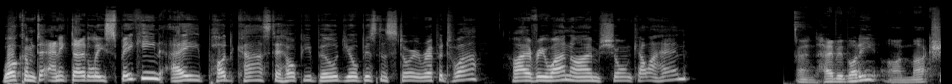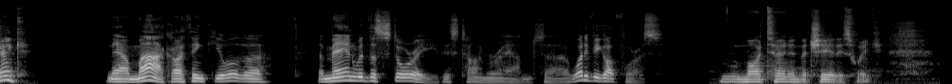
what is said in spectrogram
Welcome to Anecdotally Speaking, a podcast to help you build your business story repertoire. Hi, everyone. I'm Shawn Callahan. And hey, everybody. I'm Mark Schenk. Now, Mark, I think you're the, the man with the story this time around. Uh, what have you got for us? My turn in the chair this week.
